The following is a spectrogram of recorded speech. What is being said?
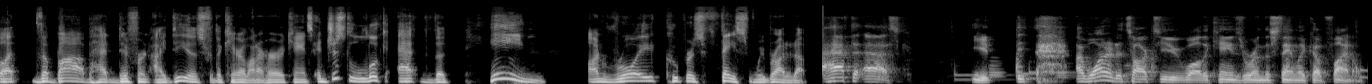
But the Bob had different ideas for the Carolina Hurricanes. And just look at the pain on Roy Cooper's face when we brought it up. I have to ask you. I wanted to talk to you while the Canes were in the Stanley Cup final,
